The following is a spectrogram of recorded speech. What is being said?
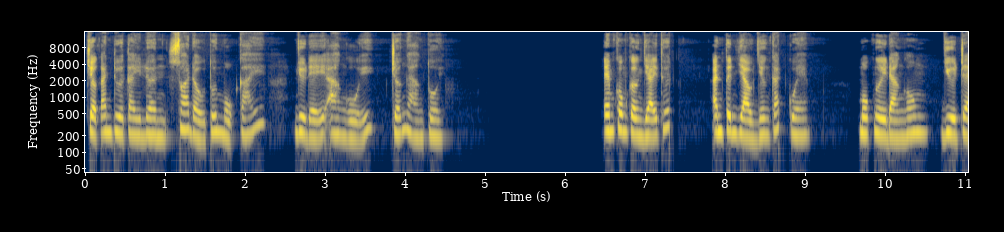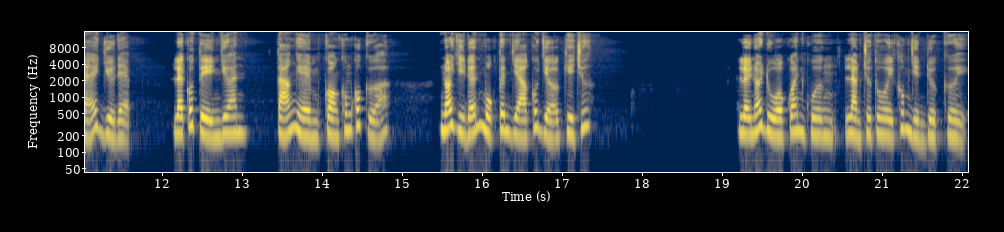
Chợt anh đưa tay lên xoa đầu tôi một cái, như để an ủi, trở ngang tôi. Em không cần giải thích, anh tin vào nhân cách của em. Một người đàn ông vừa trẻ vừa đẹp, lại có tiền như anh, Tả nghèm còn không có cửa. Nói gì đến một tên già có vợ kia chứ? Lời nói đùa của anh Quân Làm cho tôi không nhìn được cười.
